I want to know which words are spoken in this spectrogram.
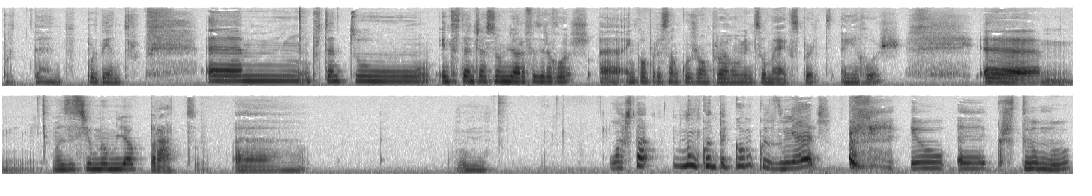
portanto, por dentro. Um, portanto, entretanto, já sou melhor a fazer arroz. Uh, em comparação com o João, provavelmente sou uma expert em arroz. mas assim, o meu melhor prato. lá está, não conta como cozinhar. Eu costumo,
